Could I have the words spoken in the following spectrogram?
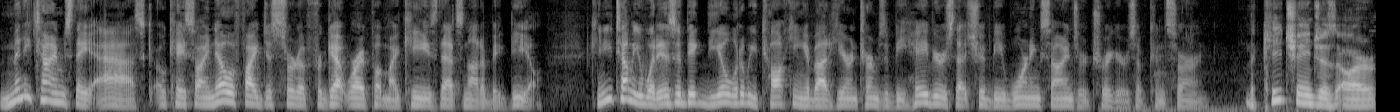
many times they ask, okay, so I know if I just sort of forget where I put my keys, that's not a big deal. Can you tell me what is a big deal? What are we talking about here in terms of behaviors that should be warning signs or triggers of concern? The key changes are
